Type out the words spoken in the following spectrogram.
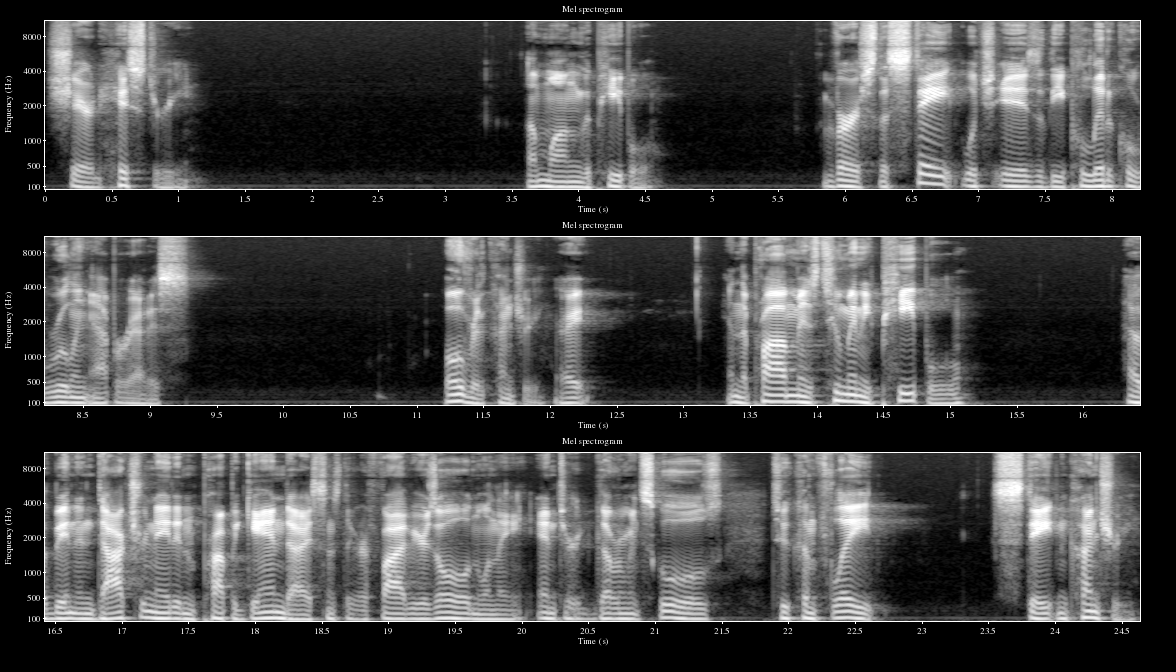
shared history among the people, versus the state, which is the political ruling apparatus over the country, right? And the problem is, too many people have been indoctrinated and propagandized since they were five years old when they entered government schools to conflate state and country.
